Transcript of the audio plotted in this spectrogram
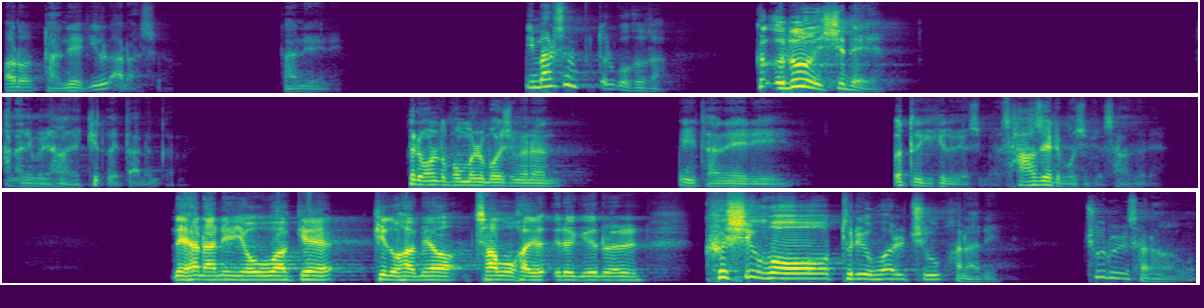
바로 다니엘이 이걸 알았어요. 다니엘이. 이 말씀을 붙들고 그가 그 어두운 시대에 하나님을 향하여 기도했다는 것. 그리고 오늘도 본문을 보시면은 이 다니엘이 어떻게 기도했습니까? 4절에 보십시오. 4절에. 내 하나님 여호와께 기도하며 자복하여 이르기를 크시고 두려워할 주 하나님 주를 사랑하고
